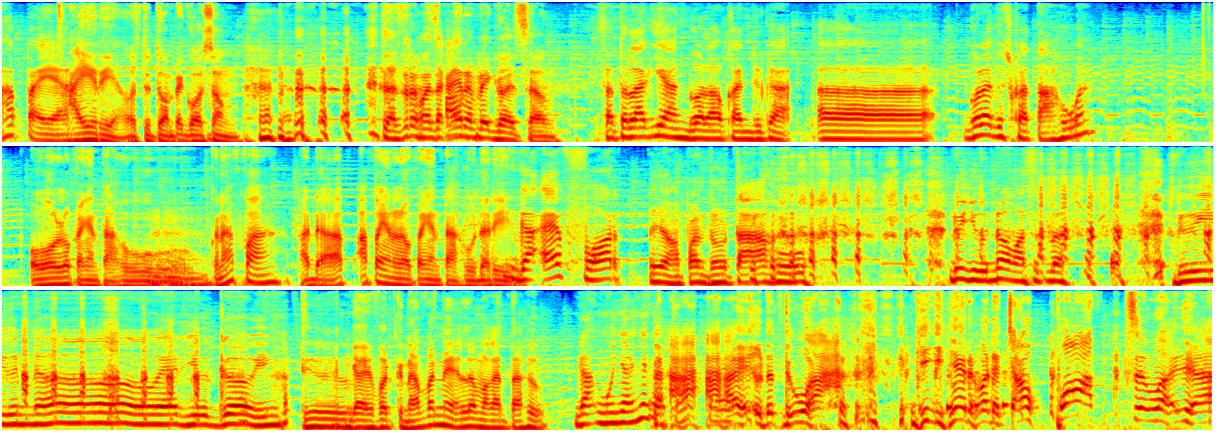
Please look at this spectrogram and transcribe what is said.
apa ya? Air ya waktu itu sampai gosong Sastro masak air sampai gosong Satu lagi yang gue lakukan juga. eh gue lagi suka tahu kan? Oh lo pengen tahu Kenapa? Ada ap- apa yang lo pengen tahu dari Nggak effort. Ya apa tahu? Do you know maksud lo? Do you know where you going to? Nggak effort kenapa nih lo makan tahu? Nggak ngunyahnya nggak capek. udah tua Giginya udah pada copot semuanya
